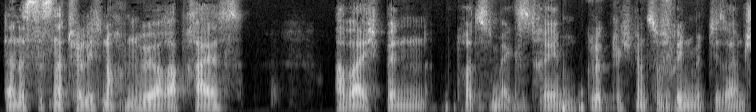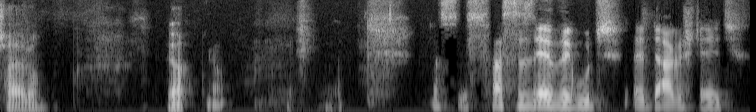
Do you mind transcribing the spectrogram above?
dann ist das natürlich noch ein höherer Preis. Aber ich bin trotzdem extrem glücklich und zufrieden mit dieser Entscheidung. Ja. ja. Das ist, hast du sehr, sehr gut äh, dargestellt.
